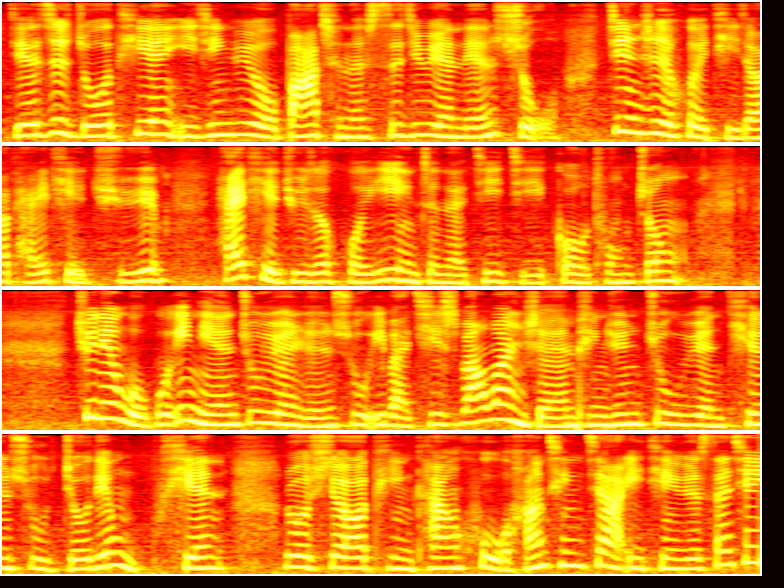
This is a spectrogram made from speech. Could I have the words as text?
截至昨天，已经约有八成的司机员联署，近日会提交台铁局，台铁局的回应正在积极沟通中。去年我国一年住院人数一百七十八万人，平均住院天数九点五天。若需要聘看护，行情价一天约三千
